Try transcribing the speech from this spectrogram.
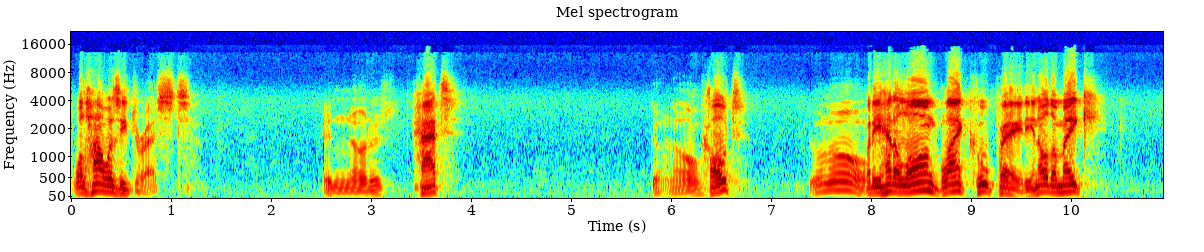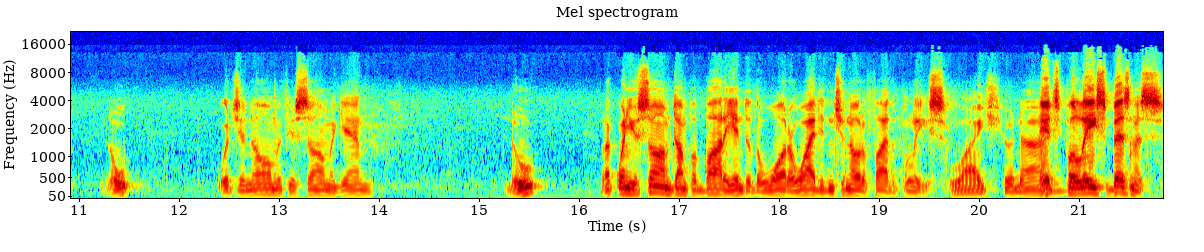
Well, how was he dressed? Didn't notice? Hat? Don't know. Coat? Don't know. But he had a long black coupe. Do you know the make? Nope. Would you know him if you saw him again? Nope. Look, when you saw him dump a body into the water, why didn't you notify the police? Why should I? It's police business.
